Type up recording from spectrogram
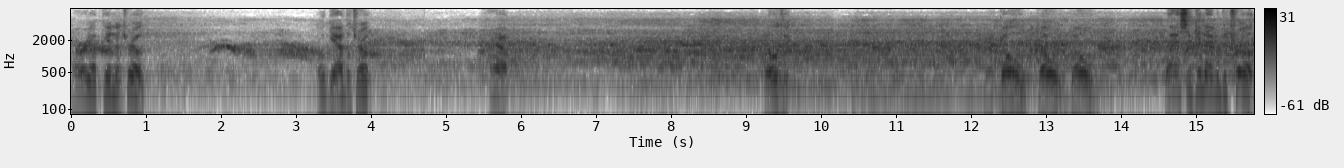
Hurry up, get in the truck. Oh, get out the truck. Crap. Close it. Now go, go, go. Why is she getting out of the truck?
